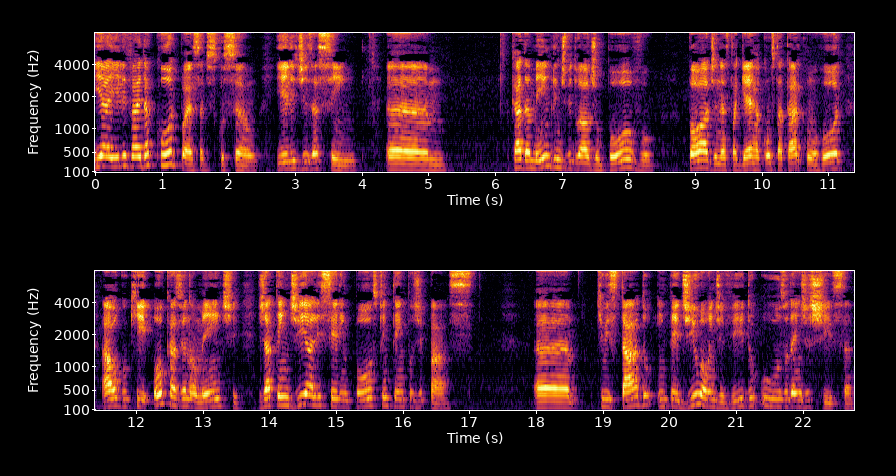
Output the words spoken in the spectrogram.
E aí ele vai dar corpo a essa discussão e ele diz assim: cada membro individual de um povo pode, nesta guerra, constatar com horror algo que, ocasionalmente, já tendia a lhe ser imposto em tempos de paz. Uh, que o Estado impediu ao indivíduo o uso da injustiça,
